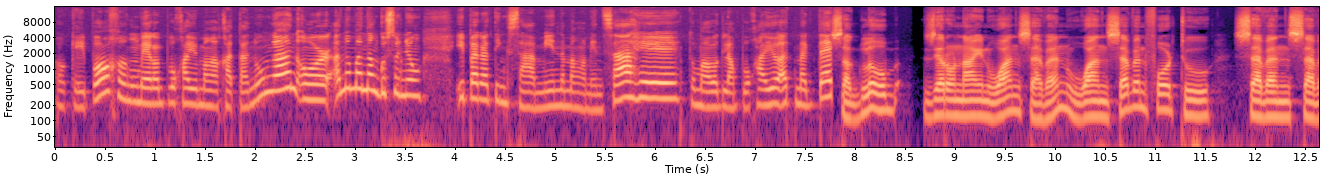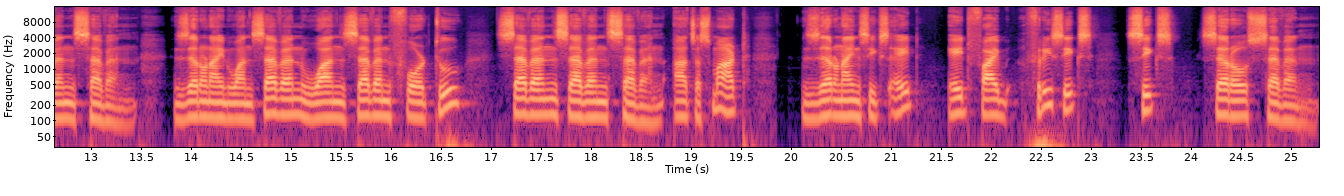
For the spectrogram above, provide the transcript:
Okay po, kung meron po kayo mga katanungan or ano man ang gusto nyong iparating sa amin na mga mensahe, tumawag lang po kayo at mag-text. Sa Globe, 0917-1742-777. 0917-1742-777. At sa Smart, 0968-8536-607.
